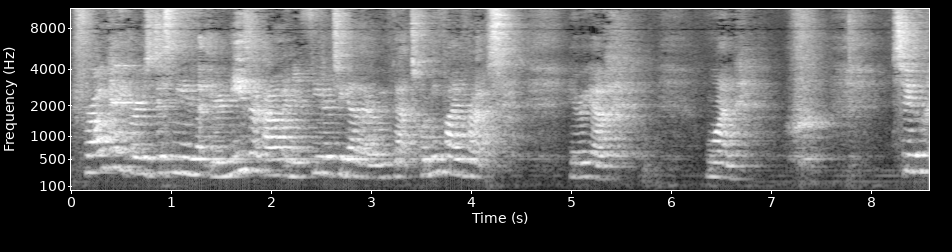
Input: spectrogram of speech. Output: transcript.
frog hypers just means that your knees are out and your feet are together. We've got 25 reps. Here we go. One, two,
